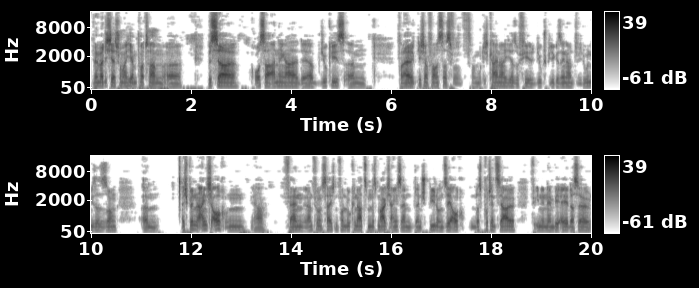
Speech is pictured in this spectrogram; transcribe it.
wenn wir dich jetzt schon mal hier im Pod haben, äh, bist ja großer Anhänger der Dukies, ähm, von daher gehe ich davon aus, dass vermutlich keiner hier so viel Duke-Spiele gesehen hat wie du in dieser Saison. Ähm, ich bin eigentlich auch ein ja, Fan in Anführungszeichen von Luke Kennard, zumindest mag ich eigentlich sein, sein Spiel und sehe auch das Potenzial für ihn in der NBA, dass er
